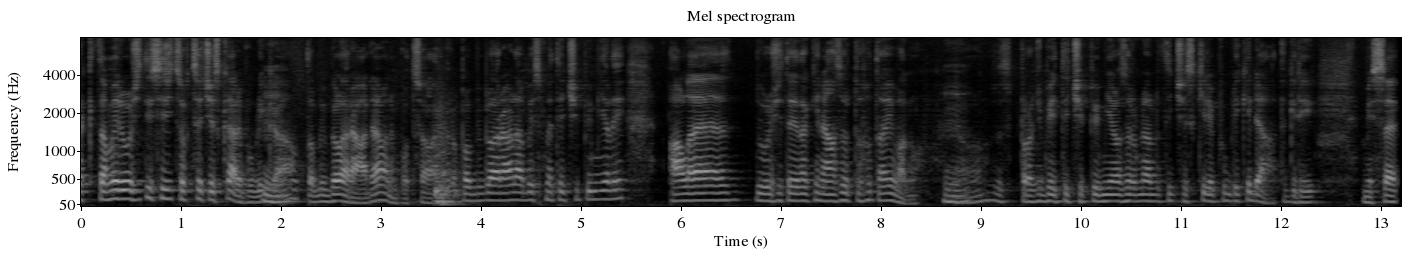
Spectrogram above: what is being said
tak tam je důležité si říct, co chce Česká republika. Hmm. To by byla ráda, nebo celá Evropa by byla ráda, aby jsme ty čipy měli, ale důležitý je taky názor toho Tajvanu. Hmm. Jo? Proč by ty čipy měl zrovna do té České republiky dát, kdy my se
